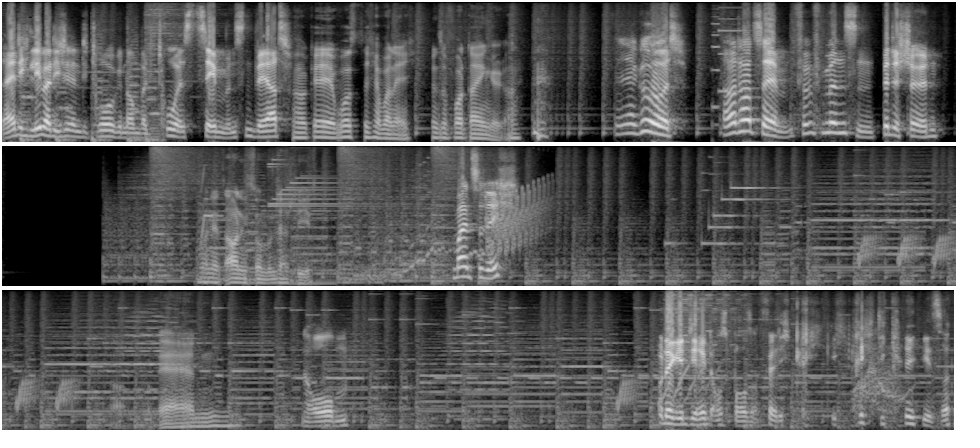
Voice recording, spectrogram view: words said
Da hätte ich lieber die, die Truhe genommen, weil die Truhe ist 10 Münzen wert. okay, wusste ich aber nicht. Ich bin sofort dahin gegangen. Ja gut. Aber trotzdem, 5 Münzen. Bitteschön. Und jetzt auch nicht so ein Unterschied. Meinst du nicht? Ähm, Nach oben. Und er geht direkt aus Bowser-Feld. Ich krieg, ich krieg die Krise.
